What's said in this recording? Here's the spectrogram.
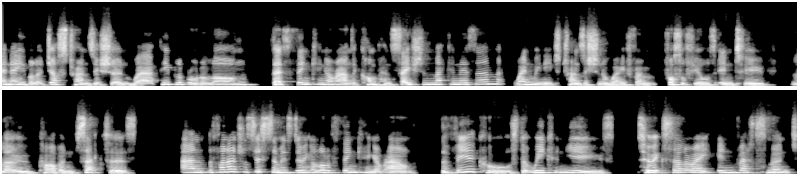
enable a just transition where people are brought along. There's thinking around the compensation mechanism when we need to transition away from fossil fuels into low carbon sectors. And the financial system is doing a lot of thinking around the vehicles that we can use to accelerate investment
